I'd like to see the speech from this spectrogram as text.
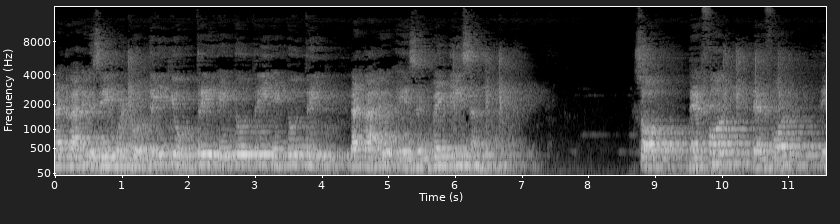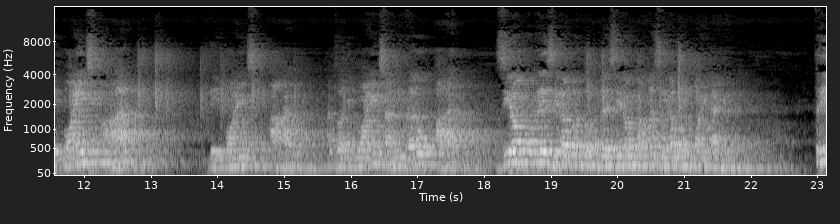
that value is equal to 3 cube 3 into 3 into 3 that value is 27 so therefore therefore the points are the points are ಅಥವಾ the points on the curve are 0 ಕೊಟ್ರೆ 0 ಬಂತು ಅಂದ್ರೆ 0 ಕಾಮ 0 ಒಂದು ಪಾಯಿಂಟ್ ಆಗಿದೆ 3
